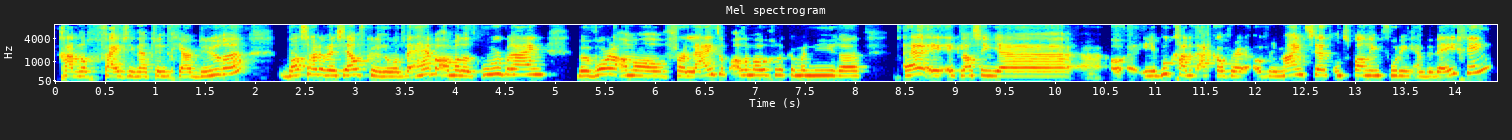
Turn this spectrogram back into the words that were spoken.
Gaat nog 15 à 20 jaar duren. Wat zouden wij zelf kunnen doen? Want we hebben allemaal dat oerbrein. We worden allemaal verleid op alle mogelijke manieren. ik, las in je, in je boek gaat het eigenlijk over, over mindset, ontspanning, voeding en beweging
